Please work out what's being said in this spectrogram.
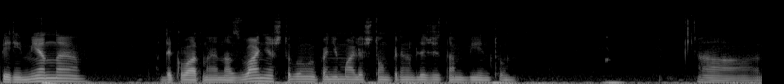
Переменная, адекватное название, чтобы мы понимали, что он принадлежит амбиенту. А,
